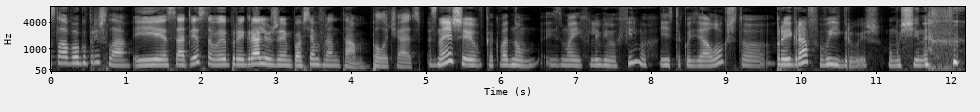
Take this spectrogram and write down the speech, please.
Слава богу, пришла. И, соответственно, вы проиграли уже им по всем фронтам, получается. Знаешь, как в одном из моих любимых фильмов есть такой диалог, что проиграв, выигрываешь у мужчины.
